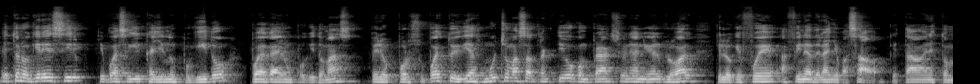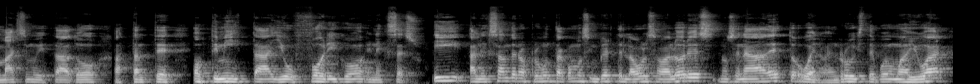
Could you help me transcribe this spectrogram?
Esto no quiere decir que pueda seguir cayendo un poquito, pueda caer un poquito más, pero por supuesto hoy día es mucho más atractivo comprar acciones a nivel global que lo que fue a fines del año pasado, que estaba en estos máximos y estaba todo bastante optimista y eufórico en exceso. Y Alexander nos pregunta cómo se invierte en la bolsa de valores, no sé nada de esto. Bueno, en Rubix te podemos ayudar,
